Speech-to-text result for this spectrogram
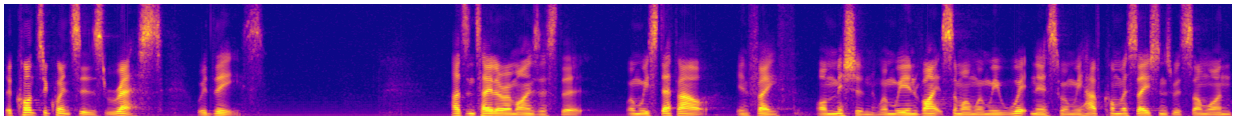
The consequences rest with these. Hudson Taylor reminds us that when we step out in faith on mission, when we invite someone, when we witness, when we have conversations with someone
